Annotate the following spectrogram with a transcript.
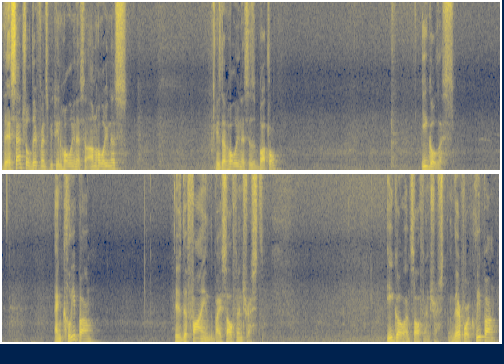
The essential difference between holiness and unholiness is that holiness is bittul, egoless. And klipa is defined by self-interest. Ego and self-interest. And therefore, klipa,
